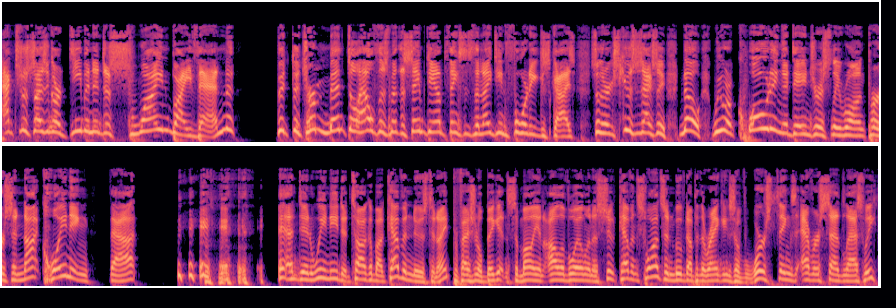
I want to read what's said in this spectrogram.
exercising our demon into swine by then. The, the term mental health has meant the same damn thing since the 1940s, guys. So their excuse is actually, no, we were quoting a dangerously wrong person, not coining that. And in We Need to Talk About Kevin news tonight, professional bigot and Somalian olive oil in a suit, Kevin Swanson moved up in the rankings of worst things ever said last week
